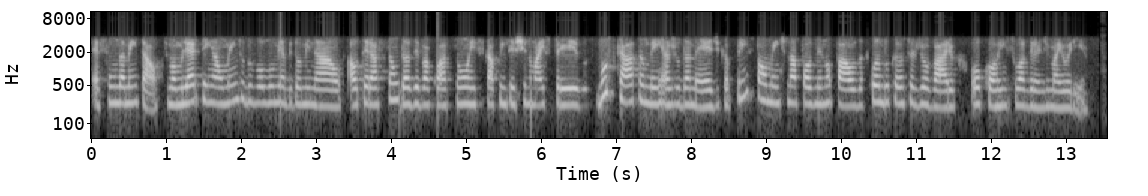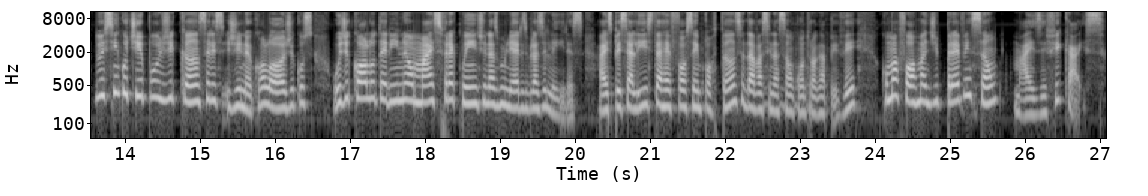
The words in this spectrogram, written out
é fundamental. Se uma mulher tem aumento do volume abdominal, alteração das evacuações, ficar com o intestino mais preso, buscar também ajuda médica, principalmente na pós-menopausa, quando o câncer de ovário ocorre em sua grande maioria. Dos cinco tipos de cânceres ginecológicos, o de colo uterino é o mais frequente nas mulheres brasileiras. A especialista reforça a importância da vacinação contra o HPV como uma forma de prevenção mais eficaz.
